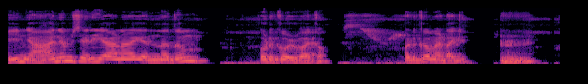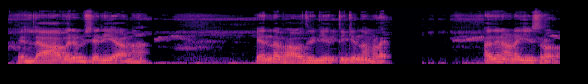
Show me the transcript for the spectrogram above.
ഈ ഞാനും ശരിയാണ് എന്നതും ഒടുക്ക ഒഴിവാക്കാം. ഒടുക്കം വേണ്ടാക്കി. എല്ലാവരും ശരിയാണ് എന്ന ഭാവത്തിലേക്ക് എത്തിക്കും നമ്മളെ. അതിനാണ് ഈ ശ്ലോകം.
